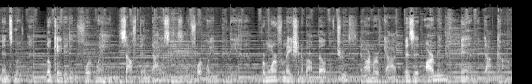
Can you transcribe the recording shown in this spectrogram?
Men's Movement, located in Fort Wayne, South Bend Diocese in Fort Wayne, Indiana. For more information about Belt of Truth and Armor of God, visit armingmen.com.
